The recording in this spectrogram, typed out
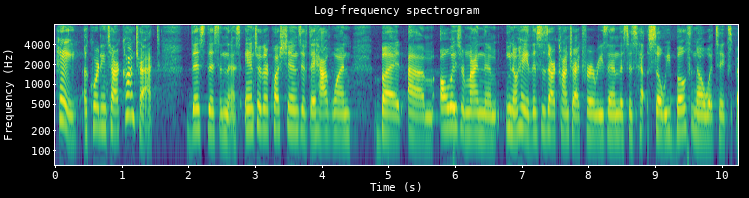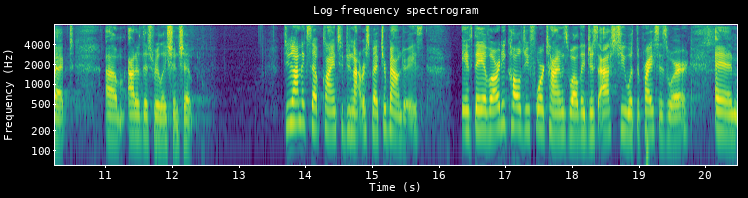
hey, according to our contract, this, this, and this. Answer their questions if they have one, but um, always remind them, you know, hey, this is our contract for a reason. This is so we both know what to expect um, out of this relationship. Do not accept clients who do not respect your boundaries if they have already called you four times while they just asked you what the prices were, and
